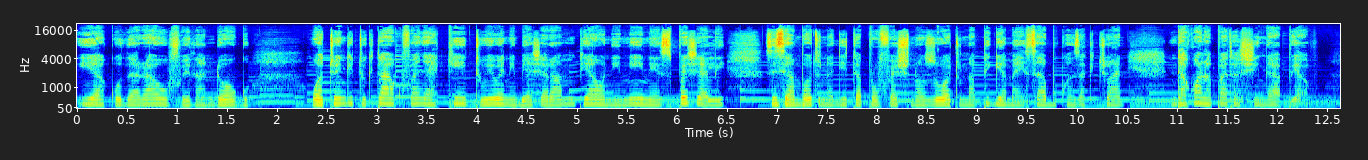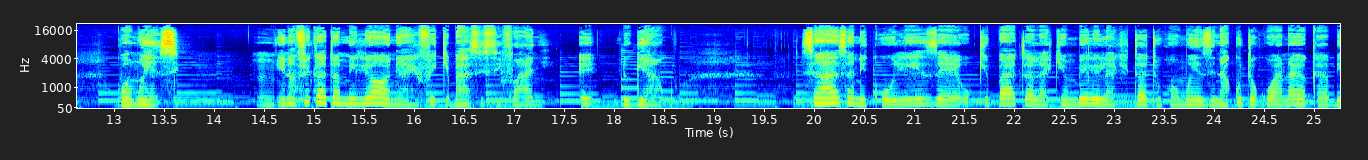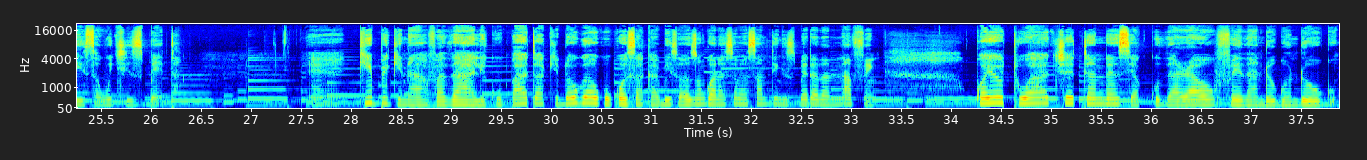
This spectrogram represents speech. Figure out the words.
ya kudharau fedha ndogo watu wengi tukitaka kufanya kitu iwe ni biashara mpya au ni nini, especially sisi ambao tunajiita professionals, huwa tunapiga mahesabu kwanza kichwani, nitakuwa napata shilingi ngapi hapo kwa mwezi? Mm, inafika hata milioni haifiki, basi sifanyi. Eh, ndugu yangu, sasa nikuulize, ukipata laki mbili laki tatu kwa mwezi na kutokuwa nayo kabisa, which is better? Kipi kina afadhali, kupata kidogo au kukosa kabisa? Wazungu wanasema something is better than nothing. Kwa hiyo tuache tendency ya kudharau fedha ndogo ndogo.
